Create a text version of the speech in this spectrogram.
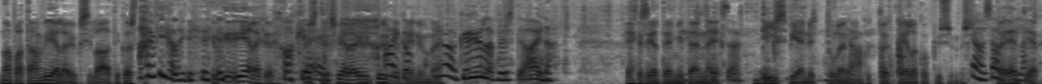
Napataan vielä yksi laatikosta. Ai vieläkin? Vieläkö? Okei. Pystyykö vielä yh- yhden Aika, venymään? Joo, kyllä pystyy aina. Ehkä sieltä ei mitään näin Yksi. nyt tule, Joo. niin kuin toi pelkokysymys. Joo, se oli tai en tiedä.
